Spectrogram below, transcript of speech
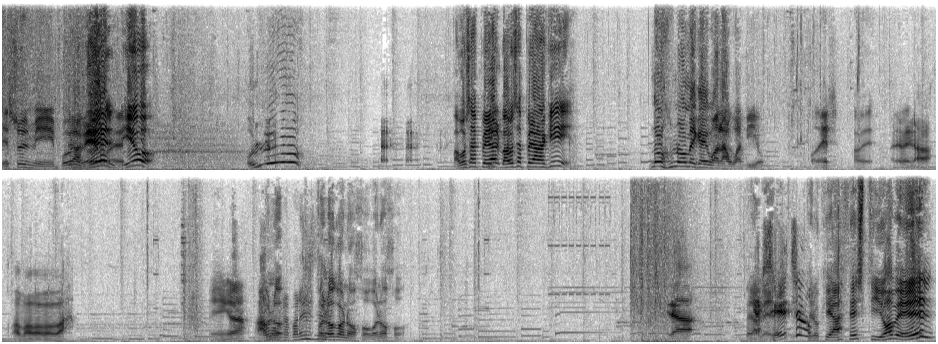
Eso es mi pueblo. a ver, ¿eh? tío ¡Hola! Vamos a esperar, vamos a esperar aquí No, no me caigo al agua, tío. Joder. A ver Vale, venga, va, va, va, va, va. Venga, vamos, Ponlo, ponlo con ojo, con ojo Mira. ¿Qué has hecho? ¿Pero qué haces, tío, Abel?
